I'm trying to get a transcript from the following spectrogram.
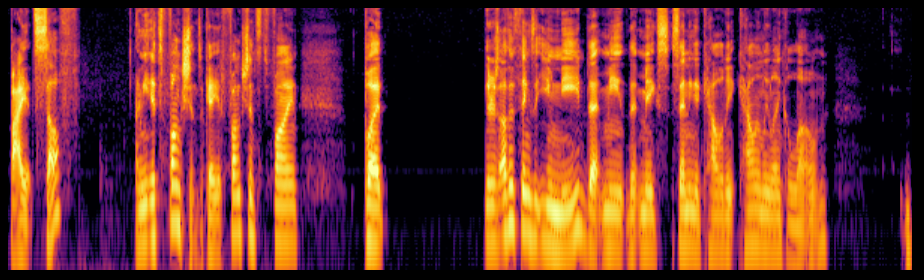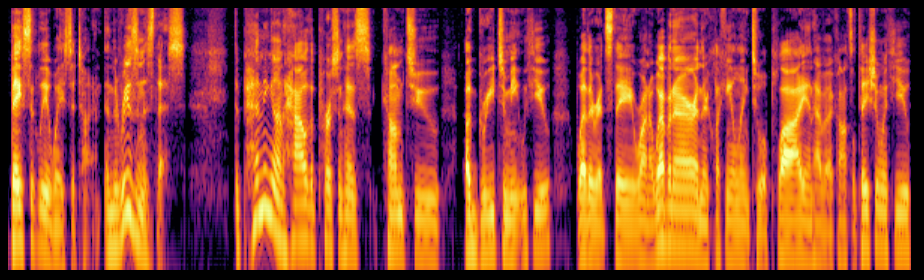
by itself, I mean, it functions, okay? It functions fine, but there's other things that you need that mean that makes sending a Calendly, Calendly link alone basically a waste of time. And the reason is this depending on how the person has come to agree to meet with you, whether it's they run a webinar and they're clicking a link to apply and have a consultation with you,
